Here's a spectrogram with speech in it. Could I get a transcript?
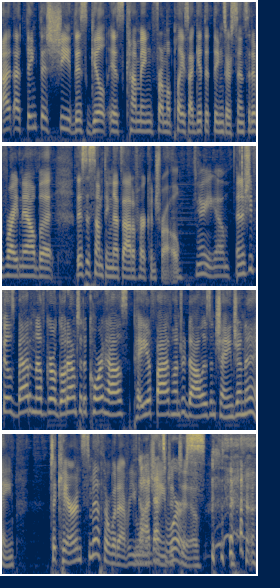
I, I think that she, this guilt is coming from a place. I get that things are sensitive right now, but this is something that's out of her control. There you go. And if she feels bad enough, girl, go down to the courthouse, pay your five hundred dollars, and change your name to Karen Smith or whatever you want to change that's worse. it to.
